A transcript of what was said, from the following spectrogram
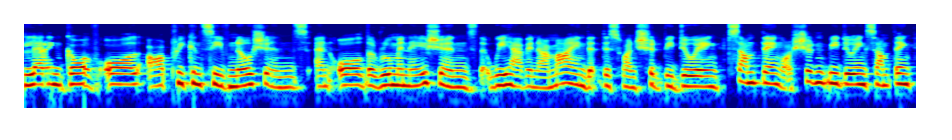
Letting go of all our preconceived notions and all the ruminations that we have in our mind that this one should be doing something or shouldn't be doing something.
